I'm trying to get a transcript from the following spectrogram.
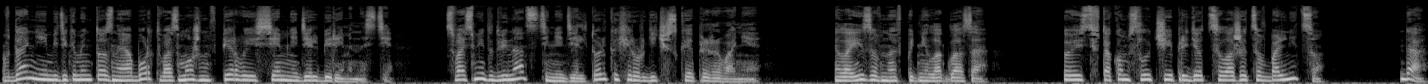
В Дании медикаментозный аборт возможен в первые семь недель беременности. С 8 до 12 недель только хирургическое прерывание. Элоиза вновь подняла глаза. То есть в таком случае придется ложиться в больницу? Да.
